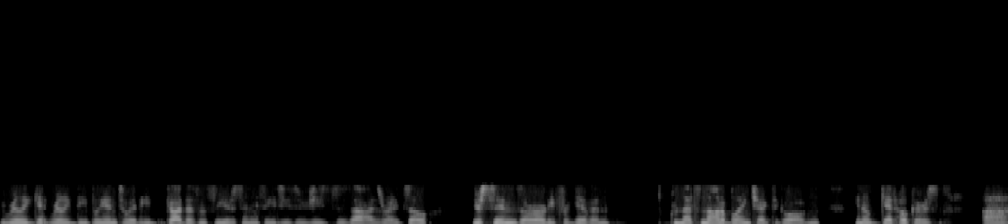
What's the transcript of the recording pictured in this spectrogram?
you really get really deeply into it, He God doesn't see your sin; He sees you through Jesus' eyes, right? So your sins are already forgiven and that's not a blank check to go out and you know get hookers uh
